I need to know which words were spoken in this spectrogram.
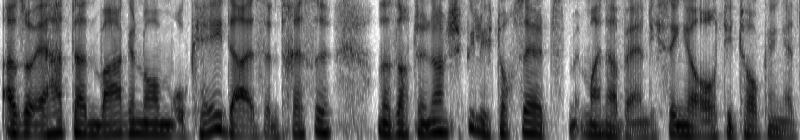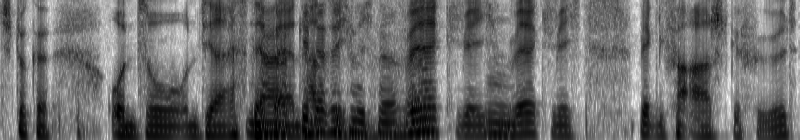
Also, er hat dann wahrgenommen, okay, da ist Interesse. Und dann sagte er, dann spiele ich doch selbst mit meiner Band. Ich singe ja auch die Talking Heads Stücke und so. Und der Rest der Ja, Band hat sich nicht, ne? wirklich, Ja. Mhm. wirklich, wirklich verarscht gefühlt.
